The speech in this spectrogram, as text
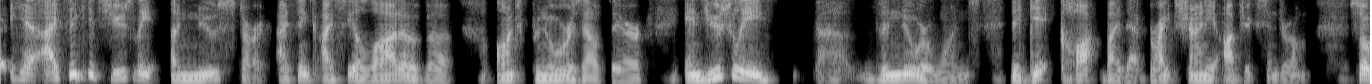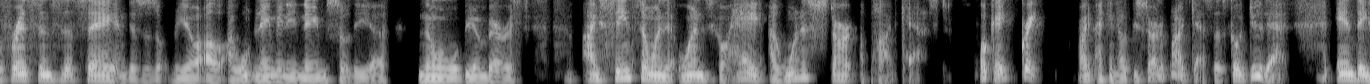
yeah, I think it's usually a new start. I think I see a lot of uh, entrepreneurs out there, and usually uh, the newer ones they get caught by that bright shiny object syndrome so for instance let's say and this is you know I'll, i will not name any names so the uh, no one will be embarrassed I've seen someone that wanted to go hey i want to start a podcast okay great right? I can help you start a podcast. Let's go do that. And they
